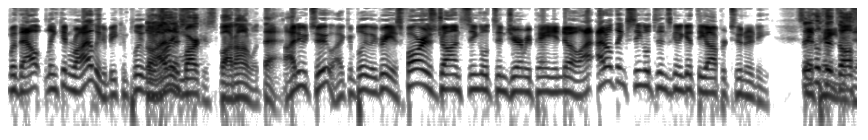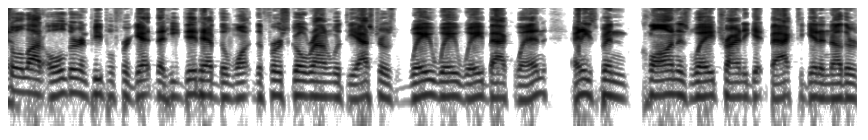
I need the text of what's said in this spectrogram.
without Lincoln Riley. To be completely No, honest, I think Mark is spot on with that. I do too. I completely agree. As far as Jon Singleton, Jeremy Payne, no, I, I don't think Singleton's going to get the opportunity. Singleton's also did. a lot older, and people forget that he did have the one, the first go round with the Astros way, way, way back when, and he's been clawing his way trying to get back to get another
